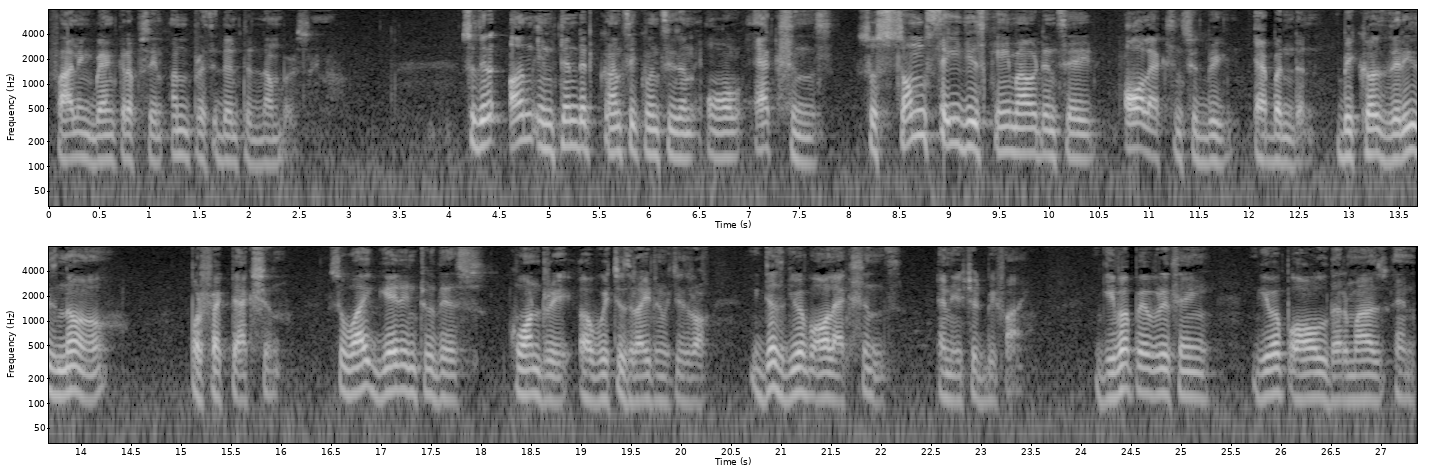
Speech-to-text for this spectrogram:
filing bankruptcy in unprecedented numbers. So there are unintended consequences on all actions. So some sages came out and said all actions should be abandoned because there is no perfect action. So why get into this quandary of which is right and which is wrong? You just give up all actions and you should be fine. Give up everything, give up all dharmas and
